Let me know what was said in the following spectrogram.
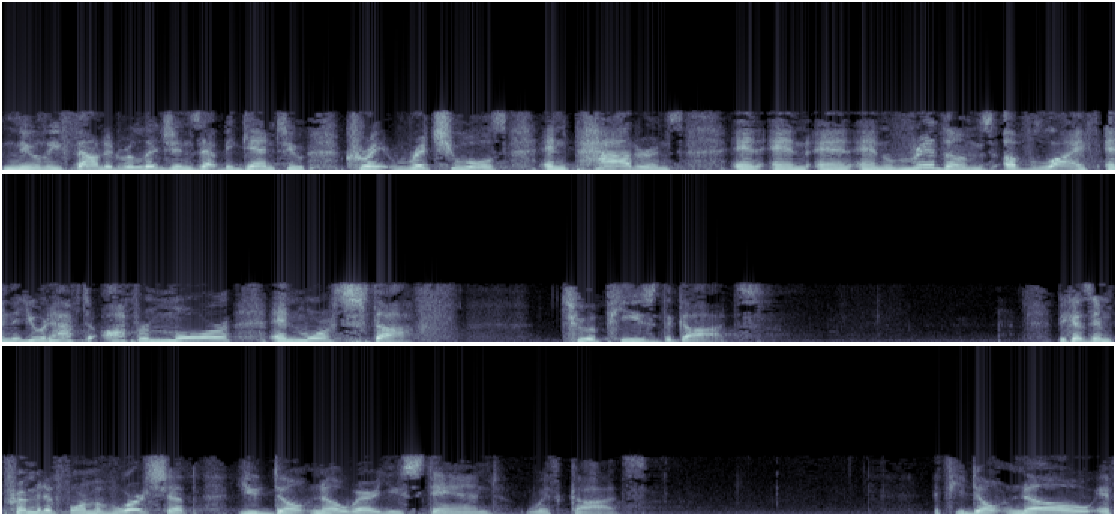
newly founded religions that began to create rituals and patterns and, and, and, and rhythms of life. And you would have to offer more and more stuff to appease the gods. Because in primitive form of worship, you don't know where you stand with gods. If you don't know if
